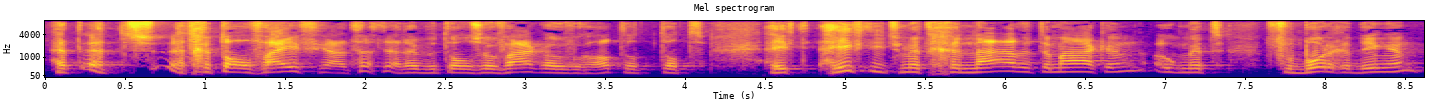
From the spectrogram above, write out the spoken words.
Het, het, het getal 5, ja, daar hebben we het al zo vaak over gehad. Dat, dat heeft, heeft iets met genade te maken, ook met verborgen dingen.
